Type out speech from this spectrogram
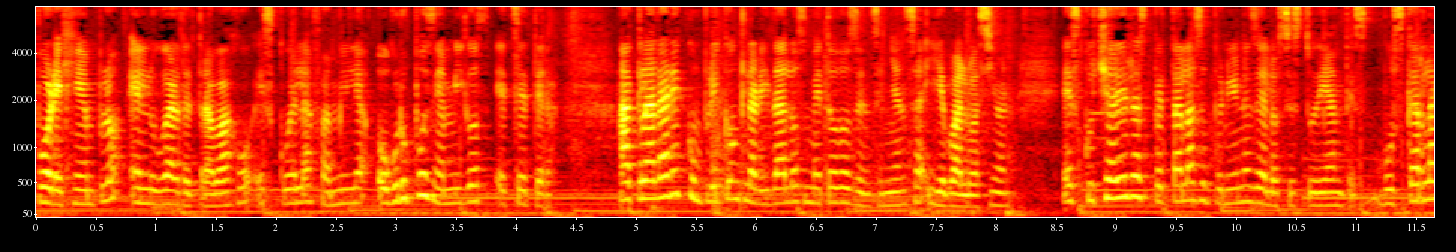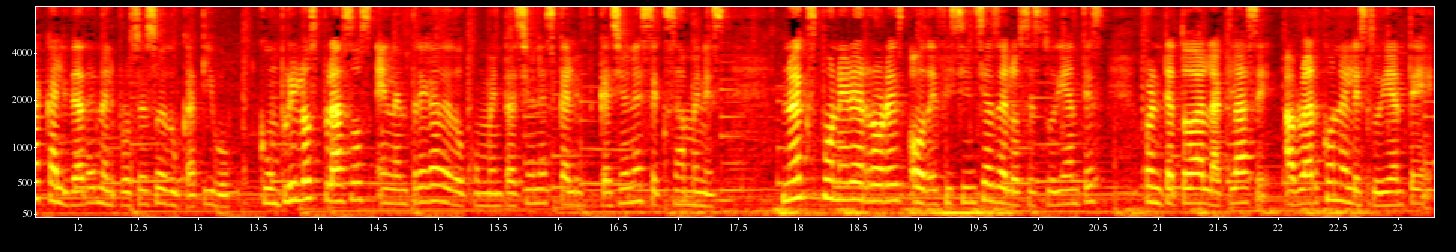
por ejemplo, en lugar de trabajo, escuela, familia o grupos de amigos, etc. Aclarar y cumplir con claridad los métodos de enseñanza y evaluación. Escuchar y respetar las opiniones de los estudiantes. Buscar la calidad en el proceso educativo. Cumplir los plazos en la entrega de documentaciones, calificaciones, exámenes. No exponer errores o deficiencias de los estudiantes frente a toda la clase. Hablar con el estudiante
